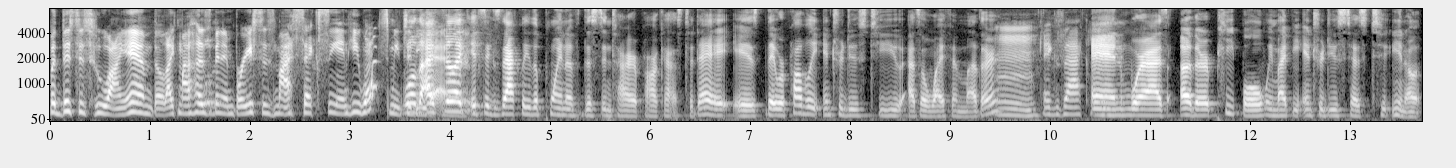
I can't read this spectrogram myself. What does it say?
but this is who I am, though. Like, my husband embraces my sexy and he wants me to well, be I that. feel like it's exactly the point of this entire podcast today. Is they were probably introduced to you as a wife and mother, exactly. and whereas other people we might be introduced introduced as to, you know,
